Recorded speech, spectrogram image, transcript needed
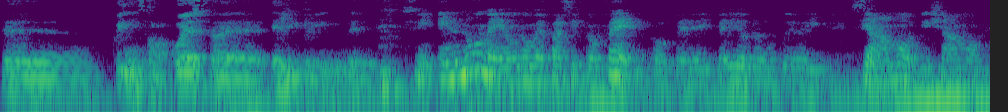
Eh, quindi insomma questo è, è Libri Liberi. Sì, e il nome è un nome quasi profetico per il periodo in cui siamo, diciamo,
